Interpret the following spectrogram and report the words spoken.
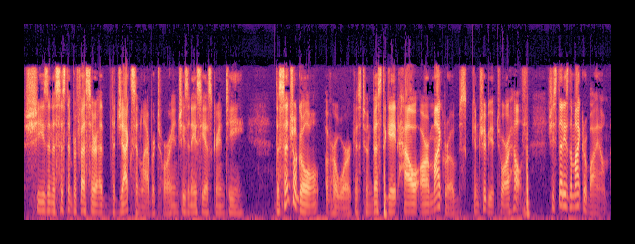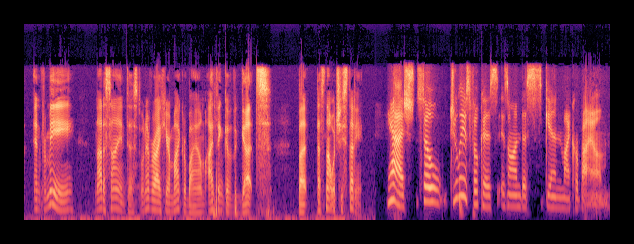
She's an assistant professor at the Jackson Laboratory, and she's an ACS grantee. The central goal of her work is to investigate how our microbes contribute to our health. She studies the microbiome, and for me, not a scientist, whenever I hear microbiome, I think of the guts, but that's not what she's studying. Yeah, so Julia's focus is on the skin microbiome.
